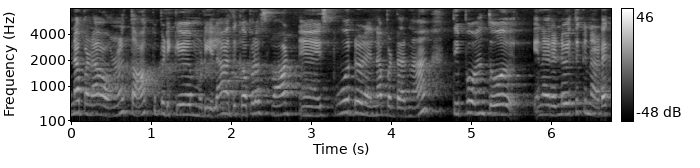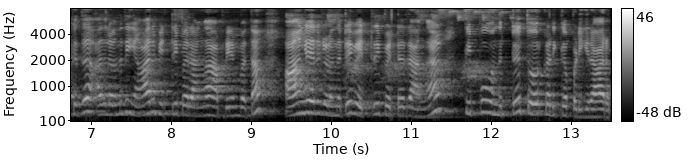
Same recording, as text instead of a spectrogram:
என்ன பண்ணா அவனால் தாக்கு பிடிக்கவே முடியல. அதுக்கப்புறம் ஸ்மார்ட் ஸ்போர்ட் என்ன பண்ணுறாருன்னா திப்பு வந்து தோ ஏன்னா ரெண்டு பேத்துக்கு நடக்குது. அதில் வந்துட்டு யார் வெற்றி பெறாங்க அப்படின்னு பார்த்தா ஆங்கிலேயர்கள் வந்துட்டு வெற்றி பெற்றுறாங்க. திப்பு வந்துட்டு தோற்கடிக்கப்படுகிறார்.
